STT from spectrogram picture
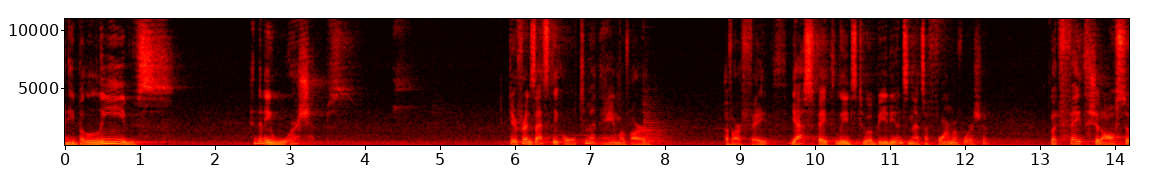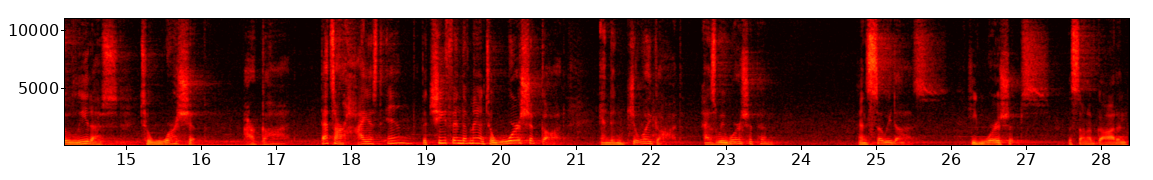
and he believes, and then he worships. Dear friends, that's the ultimate aim of our, of our faith. Yes, faith leads to obedience, and that's a form of worship. But faith should also lead us to worship our God. That's our highest end, the chief end of man, to worship God and enjoy God as we worship Him. And so He does. He worships the Son of God. And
